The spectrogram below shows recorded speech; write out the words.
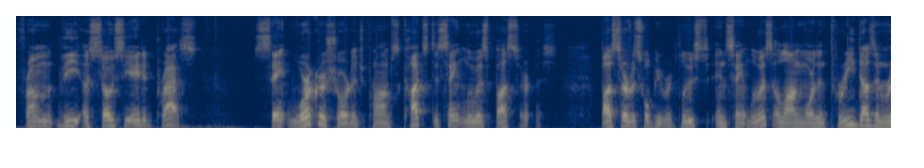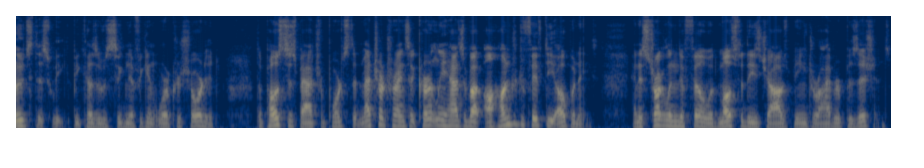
From the Associated Press, Saint worker shortage prompts cuts to St. Louis bus service. Bus service will be reduced in St. Louis along more than three dozen routes this week because of a significant worker shortage. The Post Dispatch reports that Metro Transit currently has about 150 openings and is struggling to fill, with most of these jobs being driver positions.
